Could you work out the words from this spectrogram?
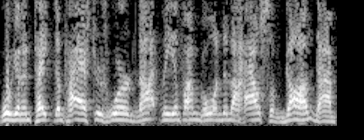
we're going to take the pastor's word, not me if I'm going to the house of God. I'm,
